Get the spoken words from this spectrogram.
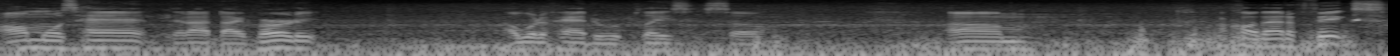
almost had, that I diverted, I would have had to replace it. So um, I call that a fix.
